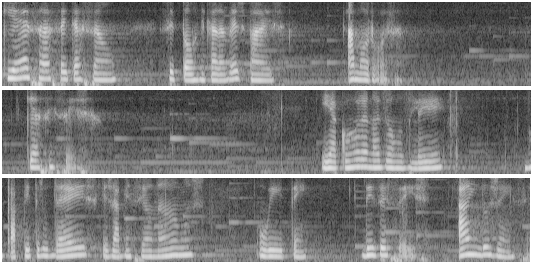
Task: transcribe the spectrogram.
Que essa aceitação se torne cada vez mais amorosa. Que assim seja. E agora nós vamos ler no capítulo 10, que já mencionamos, o item 16, a indulgência.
